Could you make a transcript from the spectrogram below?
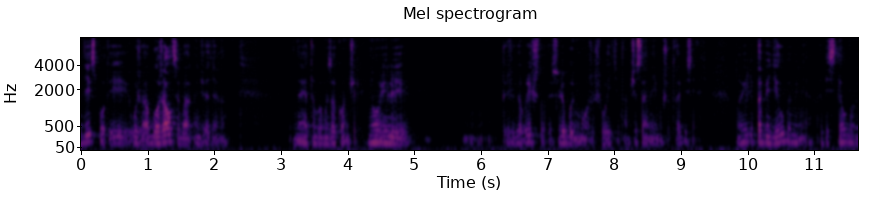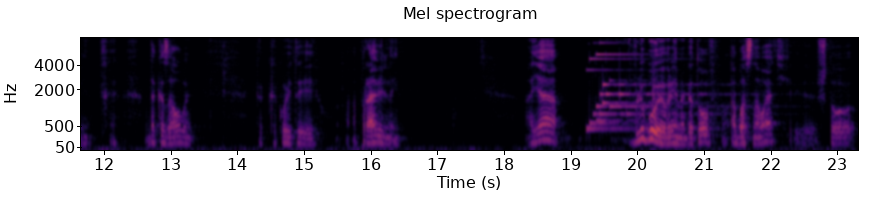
диспут и уже облажался бы окончательно. На этом бы мы закончили. Ну или ты же говоришь, что ты с любым можешь выйти, там часами ему что-то объяснять. Ну или победил бы меня, объяснил бы меня, доказал бы, как какой ты а, правильный. А я в любое время готов обосновать, э, что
